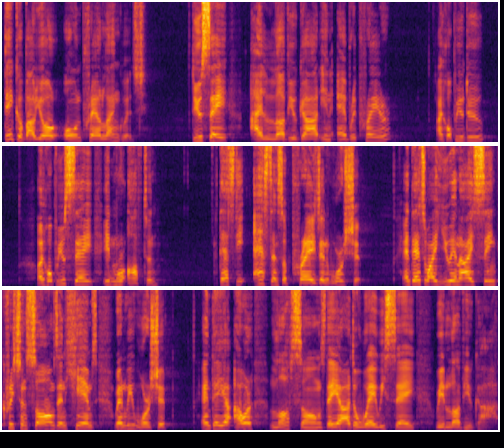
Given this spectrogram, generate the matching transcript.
Think about your own prayer language. Do you say, I love you, God, in every prayer? I hope you do. I hope you say it more often. That's the essence of praise and worship. And that's why you and I sing Christian songs and hymns when we worship. And they are our love songs. They are the way we say, We love you, God.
